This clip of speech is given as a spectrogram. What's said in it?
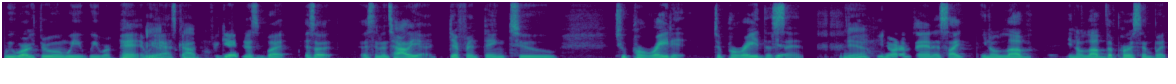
we work through and we we repent and we Yeah. ask god Yeah. for forgiveness but it's a it's an entirely different thing to to parade it to parade the Yeah. sin Yeah. you, you know what i'm saying it's like you know love you know love the person but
